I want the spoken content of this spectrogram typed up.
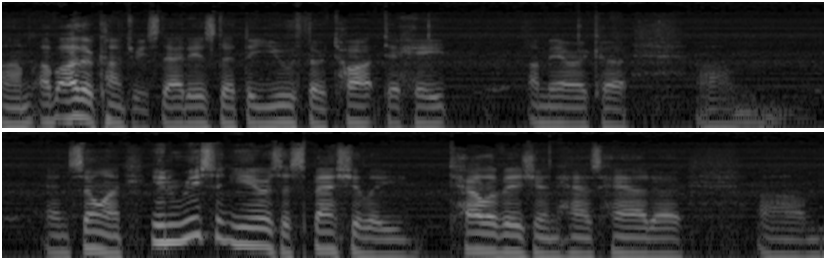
um, of other countries. That is, that the youth are taught to hate America. Um, and so on. In recent years, especially, television has had a, um,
